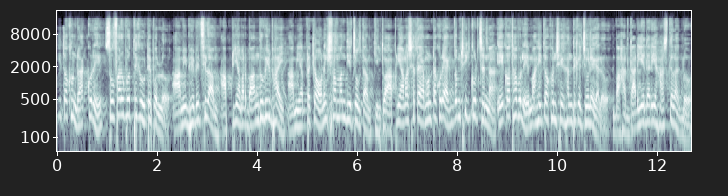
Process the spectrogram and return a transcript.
মাহি তখন রাগ করে সোফার উপর থেকে উঠে পড়ল। আমি ভেবেছিলাম, আপনি আমার বান্ধবীর ভাই, আমি আপনাকে অনেক সম্মান দিয়ে চলতাম, কিন্তু আপনি আমার সাথে এমনটা করে একদম ঠিক করছেন না। এ কথা বলে মাহি তখন সেখান থেকে চলে গেল। বাহার দাঁড়িয়ে দাঁড়িয়ে হাসতে লাগল।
